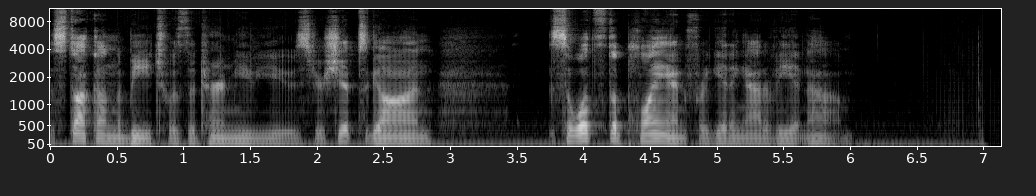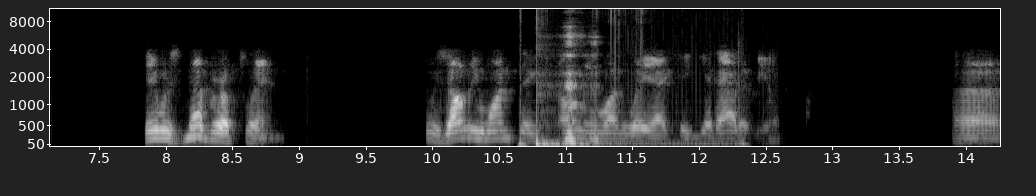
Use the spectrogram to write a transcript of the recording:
stuck on the beach was the term you used. Your ship's gone. So what's the plan for getting out of Vietnam? There was never a plan. There was only one thing, only one way I could get out of here. Uh,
